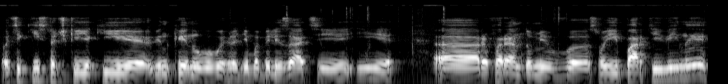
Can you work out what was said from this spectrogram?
оці кісточки, які він кинув у вигляді мобілізації і е, референдумів в своїй партії війни,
